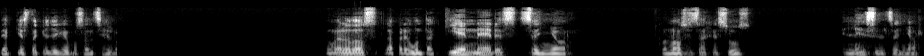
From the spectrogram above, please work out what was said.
de aquí hasta que lleguemos al cielo. Número dos, la pregunta, ¿quién eres Señor? ¿Conoces a Jesús? Él es el Señor.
